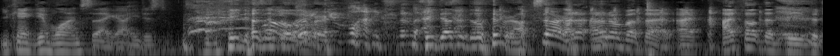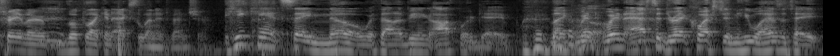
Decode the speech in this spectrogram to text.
you can't give lines to that guy. He just he doesn't deliver. He doesn't deliver. I'm sorry. I don't, I don't know about that. I, I thought that the, the trailer looked like an excellent adventure. he can't say no without it being awkward, Gabe. Like when when asked a direct question, he will hesitate.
